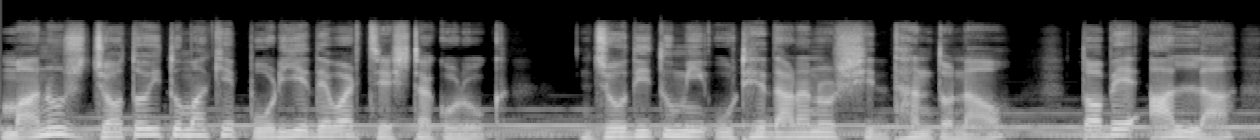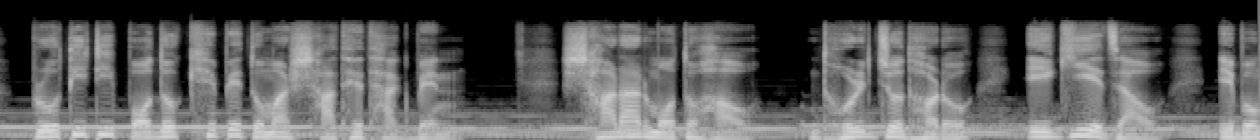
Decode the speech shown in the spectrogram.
মানুষ যতই তোমাকে পড়িয়ে দেওয়ার চেষ্টা করুক, যদি তুমি উঠে দাঁড়ানোর সিদ্ধান্ত নাও তবে আল্লাহ প্রতিটি পদক্ষেপে তোমার সাথে থাকবেন। সারার মতো হাও, ধৈর্য ধরো, এগিয়ে যাও এবং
